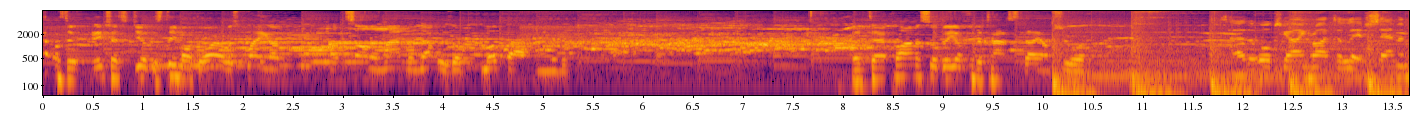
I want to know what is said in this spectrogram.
that was an interesting deal because Steve was playing on, on and Solomon Randall. That was a bloodbath the. But uh, Primus will be up for the task today, I'm sure. So the Hawks going right to left. Salmon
